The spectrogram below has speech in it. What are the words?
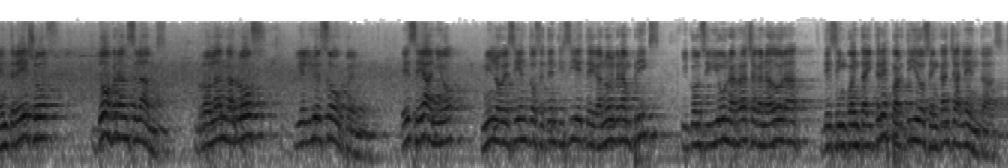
entre ellos dos Grand Slams, Roland Garros y el US Open. Ese año, 1977, ganó el Grand Prix y consiguió una racha ganadora de 53 partidos en canchas lentas.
